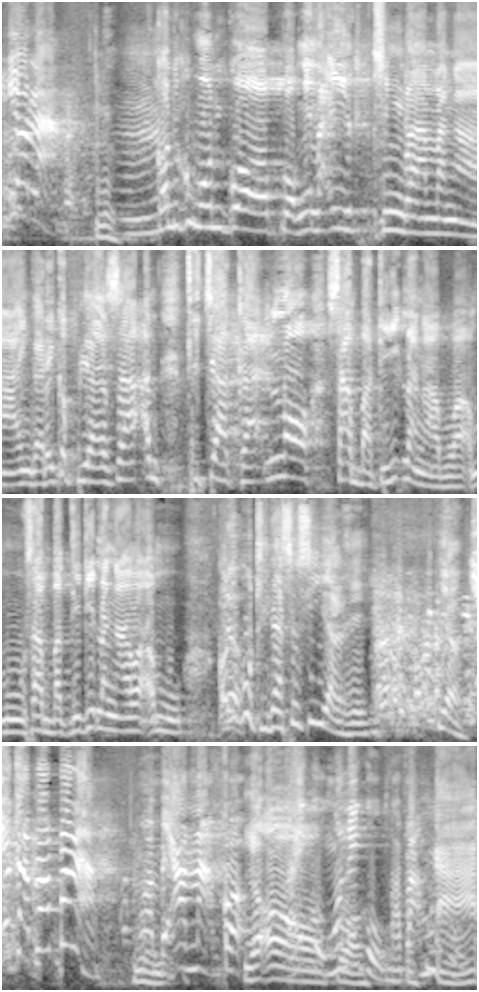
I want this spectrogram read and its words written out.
iya lah. Lho, kon iku ngono iku apa? Ngenaki sing lanang ae, gare kebiasaan dijagakno sambat didik nang awakmu, sambat didik nang awakmu. Kon iku dinas sosial sih. Ya. Ya gak apa-apa lah. Ambek anak kok. Ya apa? ngono iku bapakmu. Nak,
